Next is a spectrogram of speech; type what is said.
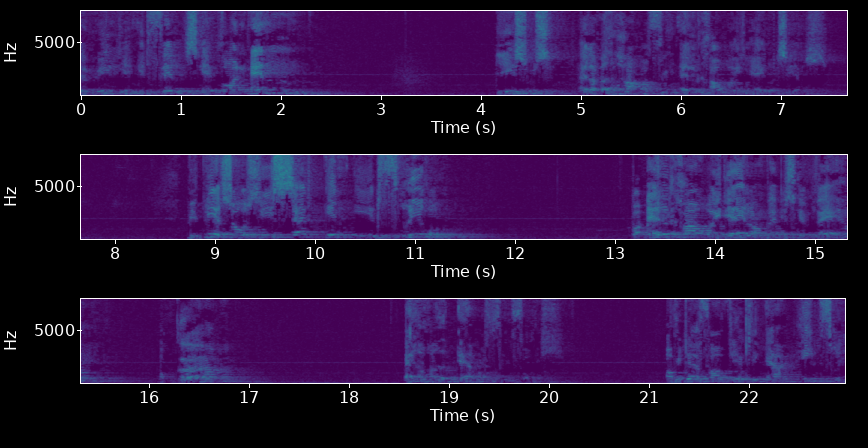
familie, et fællesskab, hvor en anden Jesus allerede har opfyldt alle krav og idealer til os. Vi bliver så at sige sat ind i et frirum, hvor alle krav og idealer om, hvad vi skal være og gøre, allerede er opfyldt for os. Og vi derfor virkelig er helt fri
